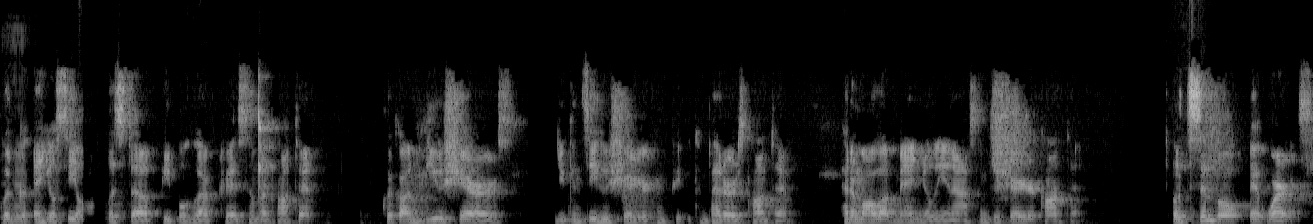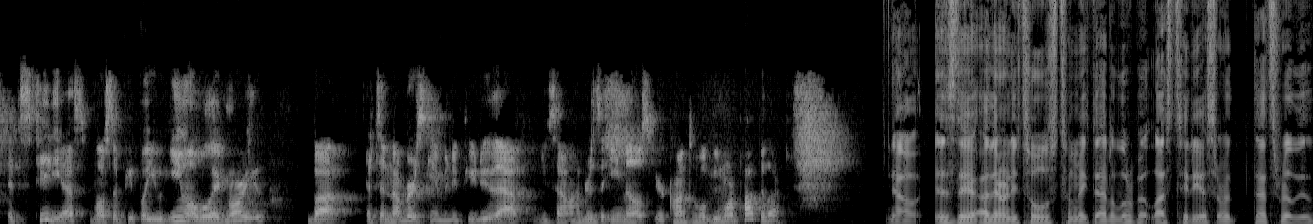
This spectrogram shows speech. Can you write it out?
click, mm-hmm. and you'll see a list of people who have created similar content. Click on View Shares. You can see who shared your comp- competitor's content. Hit them all up manually and ask them to share your content. It's simple. It works. It's tedious. Most of the people you email will ignore you, but it's a numbers game, and if you do that, you send out hundreds of emails, your content will be more popular. Now, is there are there any tools to make that a little bit less tedious, or that's really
